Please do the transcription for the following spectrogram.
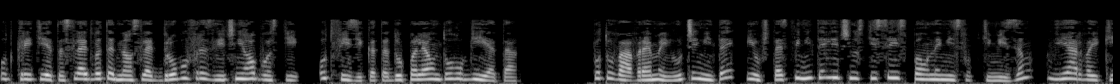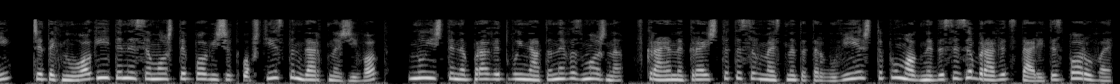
откритията следват едно след друго в различни области, от физиката до палеонтологията. По това време и учените, и обществените личности са изпълнени с оптимизъм, вярвайки, че технологиите не само ще повишат общия стандарт на живот, но и ще направят войната невъзможна. В края на краищата съвместната търговия ще помогне да се забравят старите спорове.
